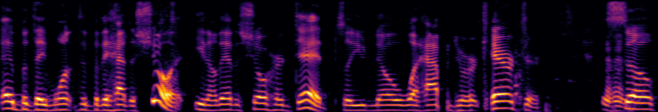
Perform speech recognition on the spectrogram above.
But they want to, but they had to show it. You know, they had to show her dead, so you know what happened to her character. Mhm. So,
